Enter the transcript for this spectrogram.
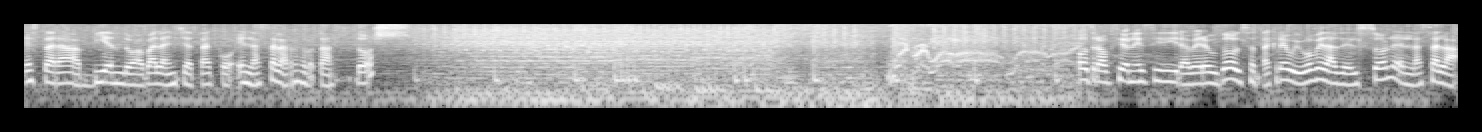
estará viendo a Avalanche Ataco en la sala Razbataz 2. Otra opción es ir a ver Eudol, Santa Creu y Bóveda del Sol en la sala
